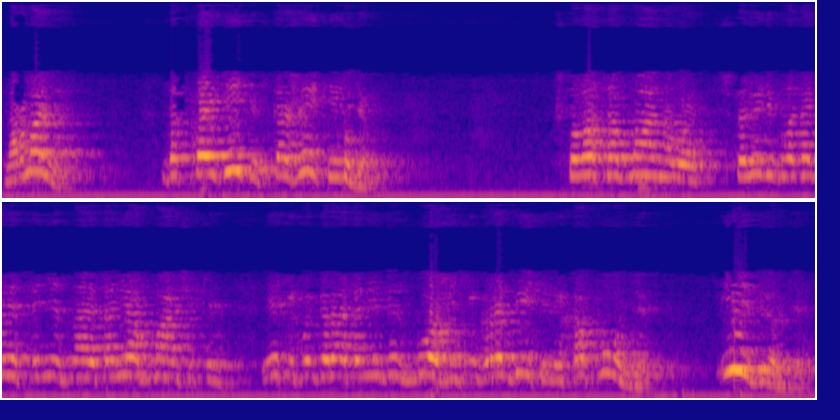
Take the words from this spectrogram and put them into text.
Нормально? Так пойдите, скажите людям, что вас обманывают, что люди благовестия не знают, они обманщики, этих выбирают они безбожники, грабители, хапуги, изверги.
